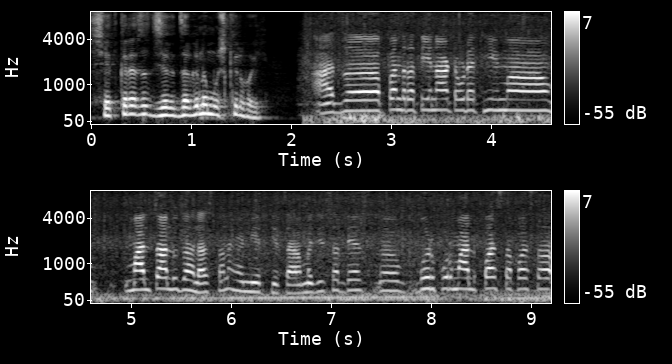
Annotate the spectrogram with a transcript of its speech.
शेतकऱ्याचं जग जगणं मुश्किल होईल. आज पंधरा तीन आठवड्यात ही म- माल चालू झाला असता ना ह्या मिरचीचा. म्हणजे सध्या भरपूर माल पाच सहा पाच सहा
